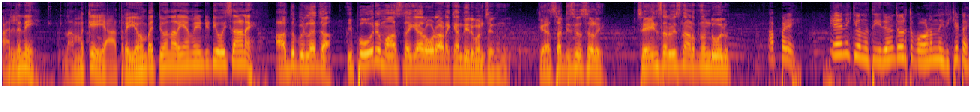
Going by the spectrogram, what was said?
അല്ലനേ നമുക്ക് യാത്ര ചെയ്യാൻ പറ്റുമോ അറിയാൻ വേണ്ടിട്ട് ചോദിച്ചതാണേ. അത് പിള്ളേച്ചാ ഇപ്പൊ ഒരു മാസത്തേക്ക് ആ റോഡ് അടയ്ക്കാൻ തീരുമാനിച്ചേക്കുന്നത്. K S R T C ബസ്സുകളെ ചെയിൻ സർവീസ് നടത്തുന്നുണ്ട് പോലും. അപ്പോഴേ എനിക്കൊന്ന് തിരുവനന്തപുരത്ത് പോകണമെന്ന് ഇരിക്കട്ടെ?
